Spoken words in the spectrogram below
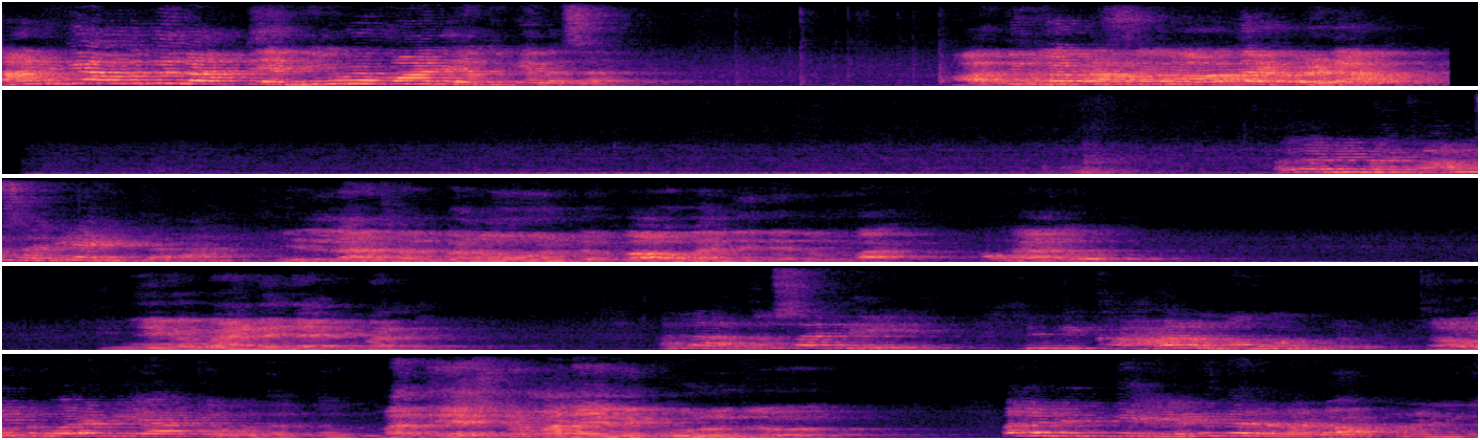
ನನಗೆ ಆಗುದಿಲ್ಲ ಅತ್ತೆ ನೀವೇ ಮಾಡಿ ಅದು ಕೆಲಸ ಅಧಿಕ ಪ್ರಸಂಗ ಮಾತಾಡಬೇಡ ಅಲ್ಲ ನಿನ್ನ ಕಾಲು ಸರಿ ಆಯ್ತಾ ಇಲ್ಲ ಸ್ವಲ್ಪ ನೋವುಂಟು ಬಾವು ಬಂದಿದೆ ತುಂಬಾ ಕಾಲು ಈಗ ಬ್ಯಾಂಡೇಜ್ ಹಾಕಿ ಬಂದೆ. ಅಲ್ಲ ಅದು ಸರಿ. ನಿಮ್ಗೆ ಕಾಲು ನೋವುಂಟು. ಹೌದು. ನೀನು ಹೊರಗೆ ಯಾಕೆ ಹೋದದ್ದು? ಮತ್ತೆ ಎಷ್ಟು ಮನೆಯಲ್ಲಿ ಕೂರುದು? ಅಲ್ಲ ನಿಮಗೆ ಹೇಳಿದಾರಲ್ಲ ಡಾಕ್ಟರ್ ನಿಮಗೆ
